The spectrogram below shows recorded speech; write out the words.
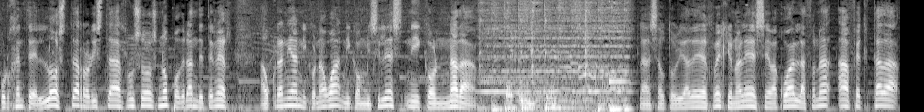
urgente. Los terroristas rusos no podrán detener a Ucrania ni con agua, ni con misiles, ni con nada. Las autoridades regionales evacúan la zona afectada.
